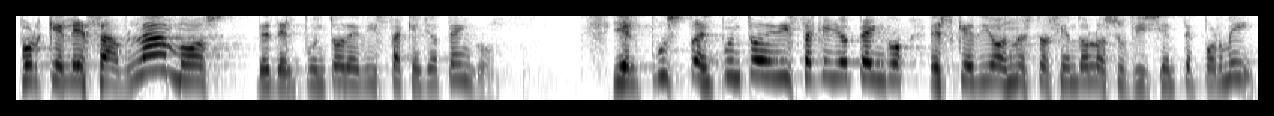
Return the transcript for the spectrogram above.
Porque les hablamos desde el punto de vista que yo tengo. Y el, punto de vista que yo tengo es que Dios no está haciendo lo suficiente por mí.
